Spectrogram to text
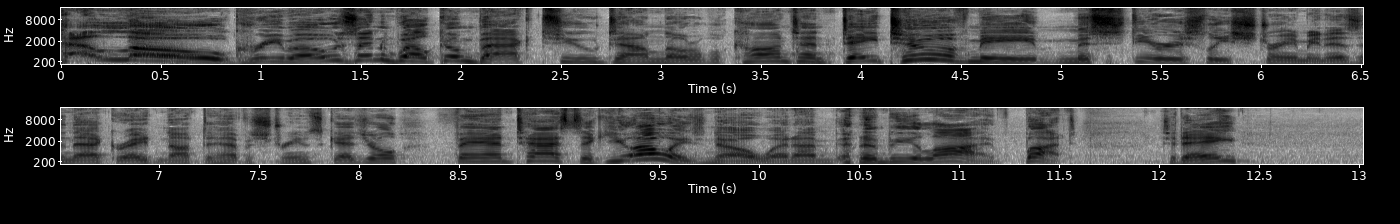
Hello, Creemos, and welcome back to Downloadable Content. Day two of me mysteriously streaming. Isn't that great not to have a stream schedule? Fantastic. You always know when I'm going to be live. But today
